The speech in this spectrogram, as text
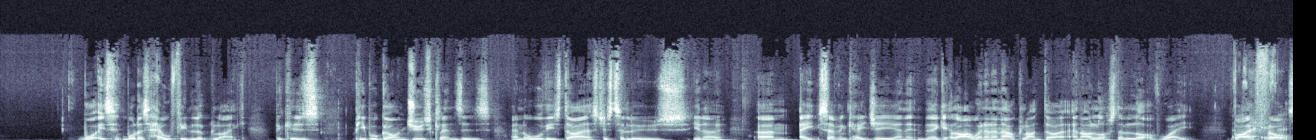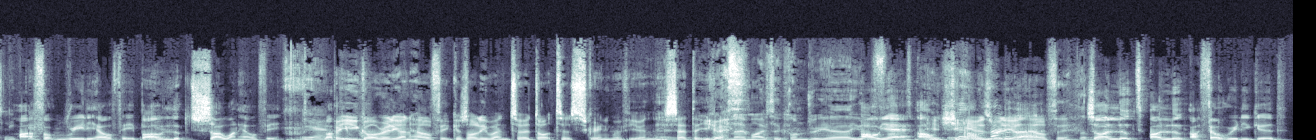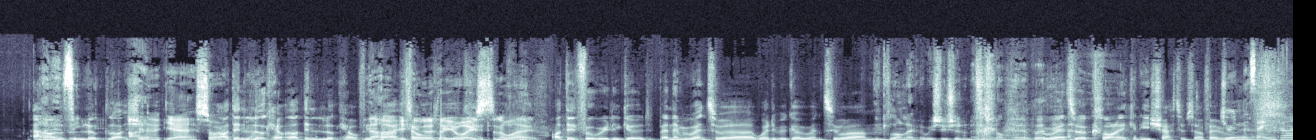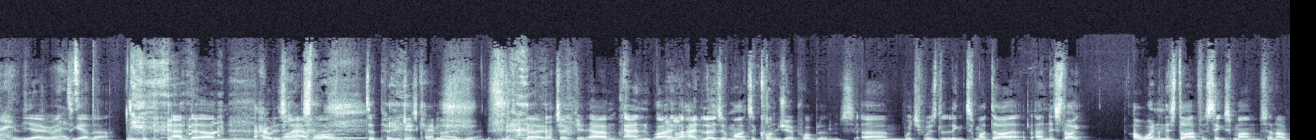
what is what does healthy look like? Because people go on juice cleanses and all these diets just to lose, you know, um, eight seven kg, and it, they get. I went on an alkaline diet and I lost a lot of weight. But I felt I felt really healthy, but I looked so unhealthy. Yeah. Like But you got really unhealthy because Ollie went to a doctor's screening with you, and he said that you. got no mitochondria. Oh yeah. Oh He- shit. he was really unhealthy. So I looked. I looked. I felt really good, and I, don't think- looked like I shit. don't- yeah, sorry. I didn't Go look. He- I didn't look healthy. No, but I you look like really you're wasting away. I did feel really good, and then we went to uh, where did we go? We went to um, The Clonic, which you shouldn't mention on here, but we went to a clinic, and he shat himself everywhere. During the same time. Yeah, we went As- together, and um, I held his hand while the poo just came out everywhere. No, joking. Um, and I, I had loads of mitochondria problems, um, which was linked to my diet. And it's like I went on this diet for six months, and I,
